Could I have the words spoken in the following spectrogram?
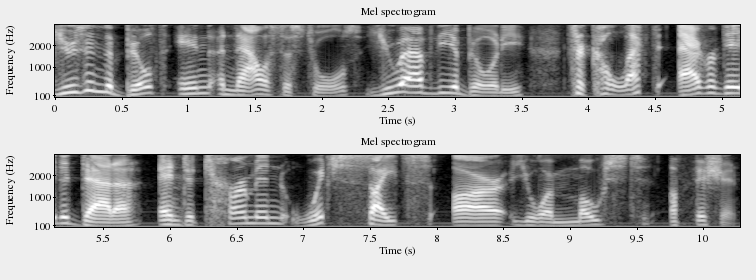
Using the built-in analysis tools, you have the ability to collect aggregated data and determine which sites are your most efficient.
